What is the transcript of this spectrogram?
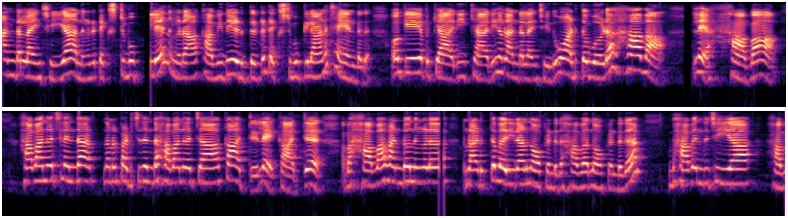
അണ്ടർലൈൻ ചെയ്യുക. നിങ്ങളുടെ ടെക്സ്റ്റ് ബുക്കിൽ നിങ്ങളുടെ ആ കവിത എടുത്തിട്ട് ടെക്സ്റ്റ് ബുക്കിലാണ് ചെയ്യേണ്ടത്. ഓക്കെ അപ്പൊ ക്യാരി ക്യാരി നമ്മൾ അണ്ടർലൈൻ ചെയ്തു. അടുത്ത വേർഡ് ഹവ. അല്ലെ? ഹവ. ഹവ എന്ന് വെച്ചാൽ എന്താ? നമ്മൾ പഠിച്ചത് എന്താ ഹവ എന്ന് വെച്ചാ കാറ്റ് അല്ലെ? കാറ്റ്. അപ്പൊ ഹവ കണ്ടോ നിങ്ങൾ നമ്മൾ അടുത്ത വരിയിലാണ് നോക്കേണ്ടത്. ഹവ നോക്കേണ്ടത്. ഹവ എന്ത് ചെയ്യാ ഹവ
